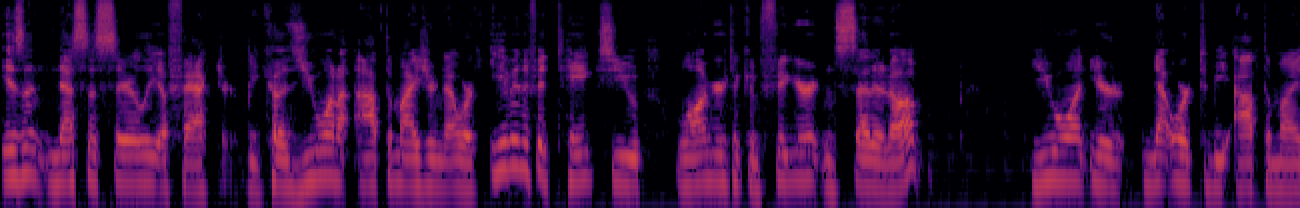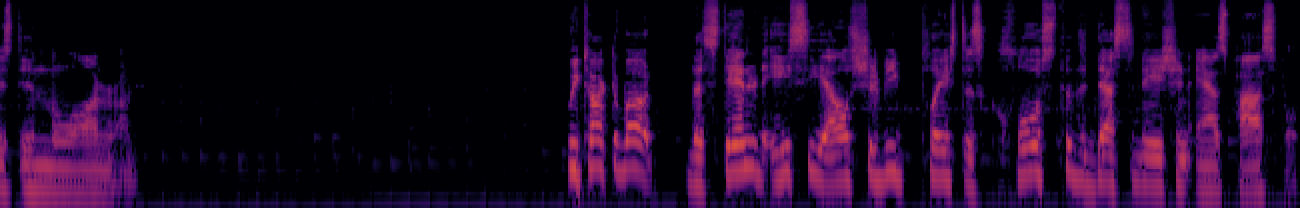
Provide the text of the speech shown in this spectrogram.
isn't necessarily a factor because you want to optimize your network. Even if it takes you longer to configure it and set it up you want your network to be optimized in the long run. We talked about the standard ACL should be placed as close to the destination as possible.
